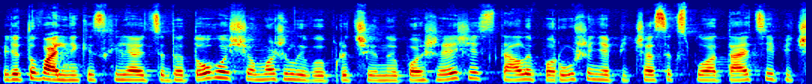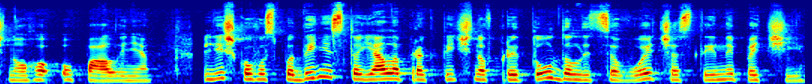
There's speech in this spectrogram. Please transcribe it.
Рятувальники схиляються до того, що можливою причиною пожежі стали порушення під час експлуатації пічного опалення. Ліжко господині стояло практично впритул до лицевої частини печі.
